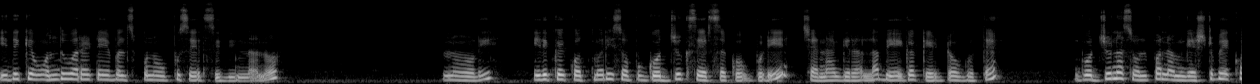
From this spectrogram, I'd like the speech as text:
ಇದಕ್ಕೆ ಒಂದೂವರೆ ಟೇಬಲ್ ಸ್ಪೂನ್ ಉಪ್ಪು ಸೇರಿಸಿದ್ದೀನಿ ನಾನು. ನೋಡಿ, ಇದಕ್ಕೆ ಕೊತ್ತಂಬರಿ ಸೊಪ್ಪು ಗೊಜ್ಜಿಗೆ ಸೇರ್ಸೋಕೆ ಹೋಗ್ಬಿಡಿ, ಚೆನ್ನಾಗಿರಲ್ಲ, ಬೇಗ ಕೆಟ್ಟೋಗುತ್ತೆ. ಗೊಜ್ಜುನ ಸ್ವಲ್ಪ ನಮ್ಗೆ ಎಷ್ಟು ಬೇಕೋ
